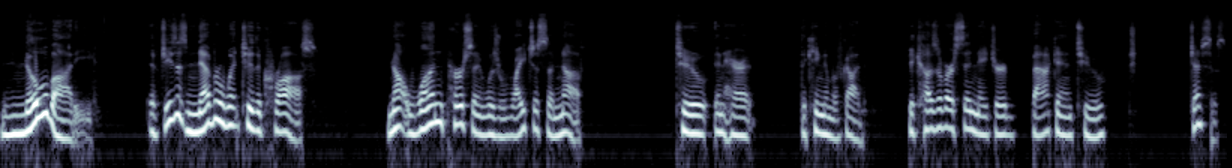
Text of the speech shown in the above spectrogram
nobody if Jesus never went to the cross, not one person was righteous enough to inherit the kingdom of God because of our sin nature, back into Genesis.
